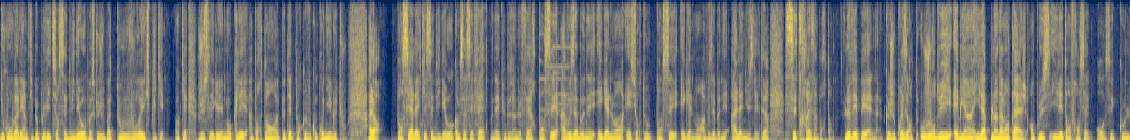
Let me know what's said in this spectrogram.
Du coup, on va aller un petit peu plus vite sur cette vidéo parce que je ne vais pas tout vous réexpliquer. Ok, juste les mots-clés importants euh, peut-être pour que vous compreniez le tout. Alors, Pensez à liker cette vidéo, comme ça c'est fait, vous n'avez plus besoin de le faire. Pensez à vous abonner également et surtout pensez également à vous abonner à la newsletter, c'est très important. Le VPN que je vous présente aujourd'hui, eh bien, il a plein d'avantages. En plus, il est en français. Oh, c'est cool.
